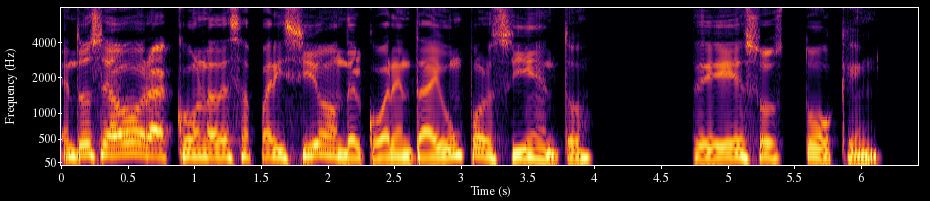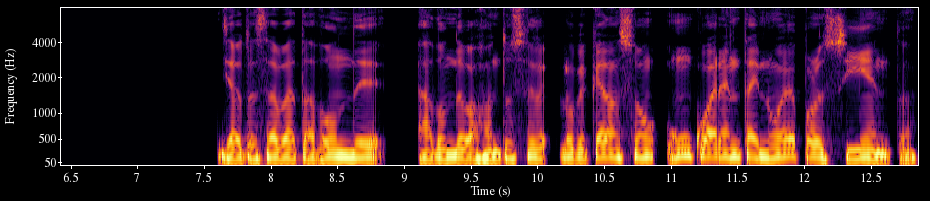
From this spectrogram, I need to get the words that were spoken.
Entonces ahora con la desaparición del 41% de esos tokens, ya usted sabe hasta dónde, a dónde bajó. Entonces lo que quedan son un 49%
